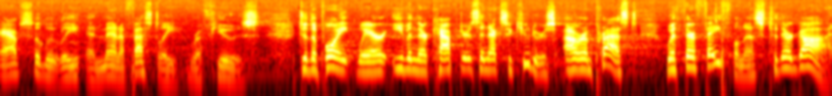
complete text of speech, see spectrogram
absolutely and manifestly refuse. To the point where even their captors and executors are impressed with their faithfulness to their God.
